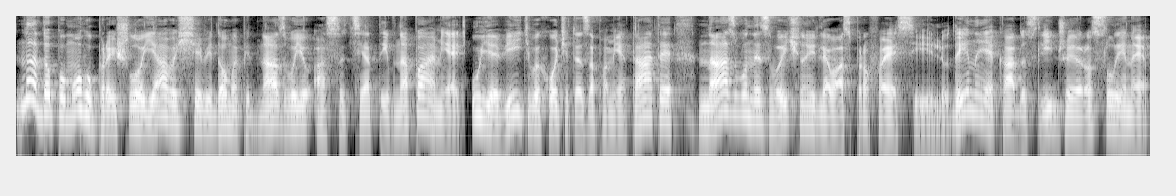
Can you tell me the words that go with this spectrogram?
На допомогу прийшло явище, відоме під назвою асоціативна пам'ять. Уявіть, ви хочете запам'ятати назву незвичної для вас професії людини, яка досліджує рослини.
